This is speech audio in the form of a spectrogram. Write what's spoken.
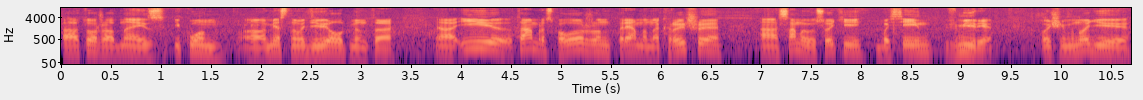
а, тоже одна из икон а, местного девелопмента. А, и там расположен прямо на крыше а, самый высокий бассейн в мире. Очень многие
